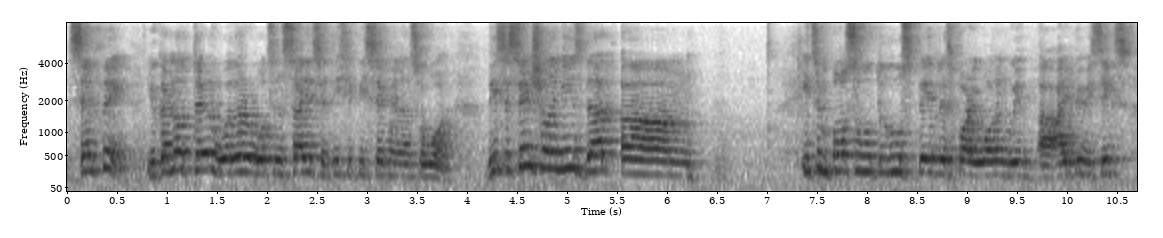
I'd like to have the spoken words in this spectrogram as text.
same thing. You cannot tell whether what's inside is a TCP segment and so on. This essentially means that um, it's impossible to do stateless firewalling with uh, IPv6,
